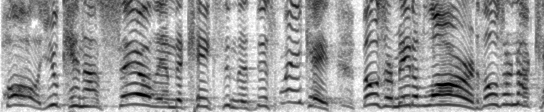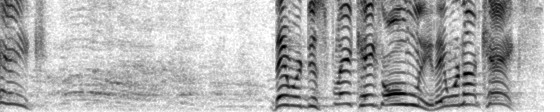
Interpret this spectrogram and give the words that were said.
Paul, you cannot sell them the cakes in the display case. Those are made of lard. Those are not cake. They were display cakes only. They were not cakes.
